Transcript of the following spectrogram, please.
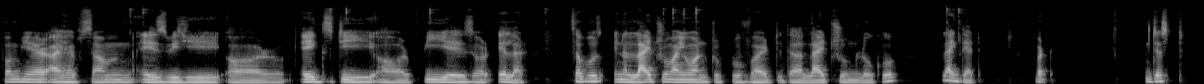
From here i have some svg or xd or ps or lr suppose in a lightroom i want to provide the lightroom logo like that. But just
